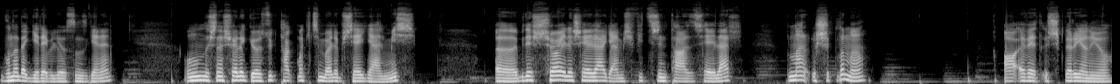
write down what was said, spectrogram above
Buna da girebiliyorsunuz gene. Onun dışında şöyle gözlük takmak için böyle bir şey gelmiş. Ee, bir de şöyle şeyler gelmiş. Vitrin tarzı şeyler. Bunlar ışıklı mı? Aa evet ışıkları yanıyor.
